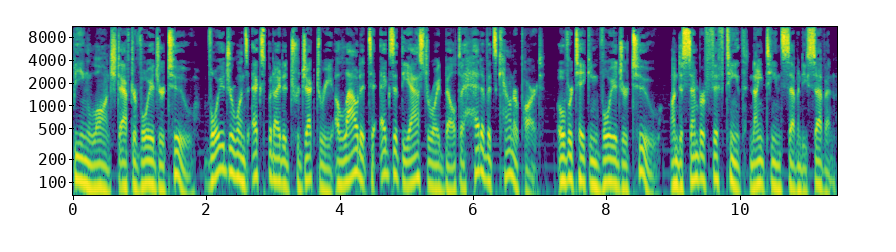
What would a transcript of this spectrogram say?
being launched after Voyager 2, Voyager 1's expedited trajectory allowed it to exit the asteroid belt ahead of its counterpart, overtaking Voyager 2 on December 15, 1977.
